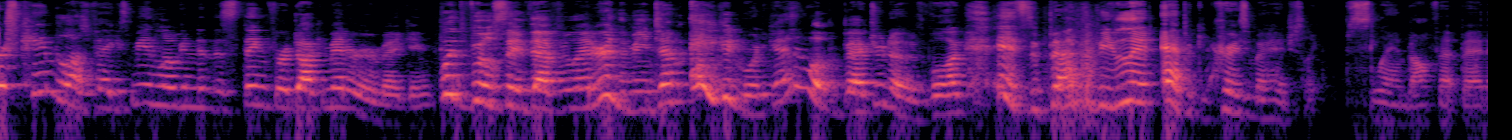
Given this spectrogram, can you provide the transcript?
first came to Las Vegas, me and Logan did this thing for a documentary we are making. But we'll save that for later. In the meantime, hey, good morning, guys, and welcome back to another vlog. It's about to be lit, epic, and crazy. My head just like slammed off that bed.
